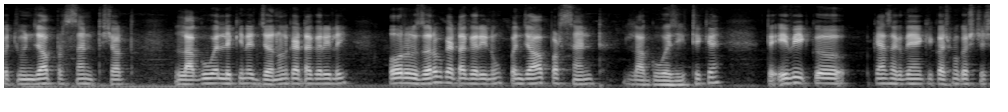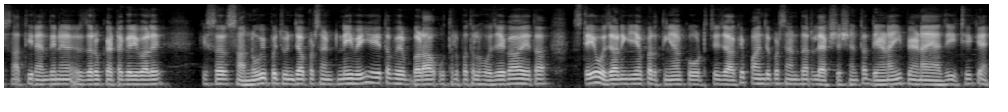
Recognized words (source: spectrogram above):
55% ਸ਼ਰਤ ਲਾਗੂ ਹੈ, ਲੇਕਿਨ ਇਹ ਜਨਰਲ ਕੈਟਾਗਰੀ ਲਈ ਔਰ ਰਿਜ਼ਰਵ ਕੈਟਾਗਰੀ ਨੂੰ 50% ਲਾਗੂ ਹੈ ਜੀ, ਠੀਕ ਹੈ? ਤੇ ਇਹ ਵੀ ਇੱਕ ਕਹਿ ਸਕਦੇ ਹਾਂ ਕਿ ਕਸ਼ਮਕਸ਼ 'ਚ ਸਾਥੀ ਰਹਿੰਦੇ ਨੇ ਰਿਜ਼ਰਵ ਕੈਟਾਗਰੀ ਵਾਲੇ ਕਿ ਸਰ ਸਾਨੂੰ ਵੀ 55% ਨਹੀਂ ਬਈ, ਇਹ ਤਾਂ ਫਿਰ ਬੜਾ ਉਥਲ ਪਥਲ ਹੋ ਜਾਏਗਾ, ਇਹ ਤਾਂ ਸਟੇ ਹੋ ਜਾਣਗੀਆਂ ਭਰਤੀਆਂ ਕੋਰਟ 'ਚ ਜਾ ਕੇ 5% ਦਾ ਰਿਲੈਕਸੇਸ਼ਨ ਤਾਂ ਦੇਣਾ ਹੀ ਪੈਣਾ ਹੈ ਜੀ, ਠੀਕ ਹੈ?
